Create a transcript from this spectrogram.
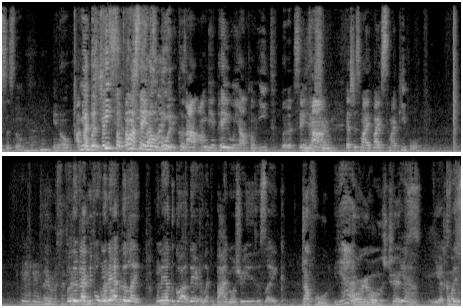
system. Mhm. You know, I mean, I but just keep, some I'm not saying don't last do it because I'm getting paid when y'all come eat. But at the same Yeah, time, sure. that's just my advice to my people. Mhm. They don't listen But to then black people when they have to like when they have to go out there and like buy groceries, it's like junk food, yeah, Oreos, chips. yeah, yeah. Because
